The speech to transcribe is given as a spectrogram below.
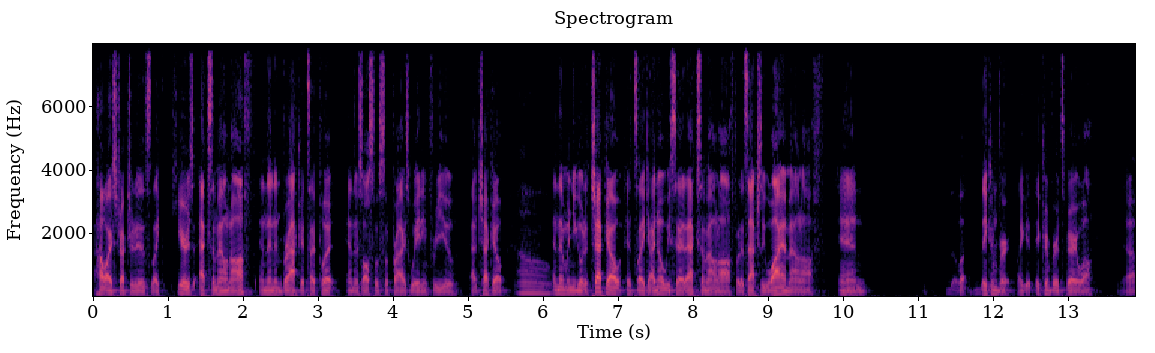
how I structured it is like here's X amount off, and then in brackets I put and there's also a surprise waiting for you at checkout. Oh. And then when you go to checkout, it's like I know we said X amount off, but it's actually Y amount off, and they convert. Like it, it converts very well. Yeah,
